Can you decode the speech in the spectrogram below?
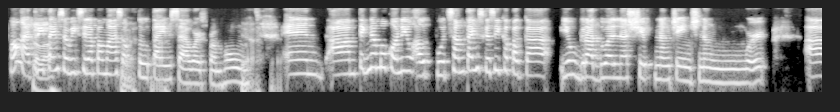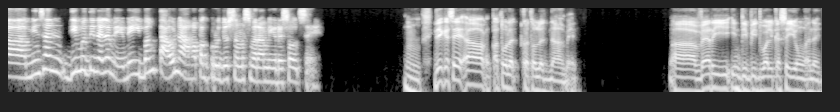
Oo nga, three diba? times a week sila pumasok, yeah. two times sa uh, work from home. Yeah. And um, tignan mo kung ano yung output. Sometimes kasi kapag ka yung gradual na shift ng change ng work, uh, minsan di mo din alam eh, may ibang tao na nakakapag-produce na mas maraming results eh. Hmm. Hindi kasi uh, katulad katulad namin. Uh, very individual kasi yung ano eh,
